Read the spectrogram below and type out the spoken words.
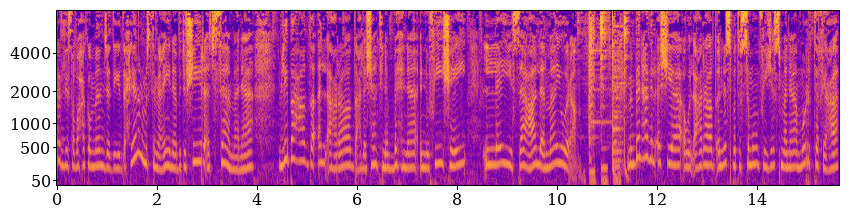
ويسعد لي صباحكم من جديد. أحيانا مستمعينا بتشير أجسامنا لبعض الأعراض علشان تنبهنا إنه في شيء ليس على ما يرام. من بين هذه الأشياء أو الأعراض نسبة السموم في جسمنا مرتفعة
